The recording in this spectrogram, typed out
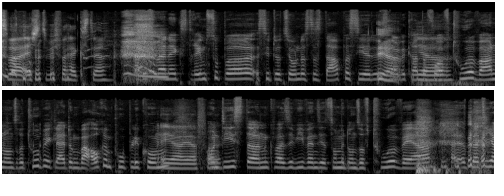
Das war echt wie verhext, ja. Das war eine extrem super Situation, dass das da passiert ist. Ja weil wir gerade ja. davor auf Tour waren. Unsere Tourbegleitung war auch im Publikum. Ja, ja, voll. Und die ist dann quasi wie wenn sie jetzt noch mit uns auf Tour wäre, äh, plötzlich,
